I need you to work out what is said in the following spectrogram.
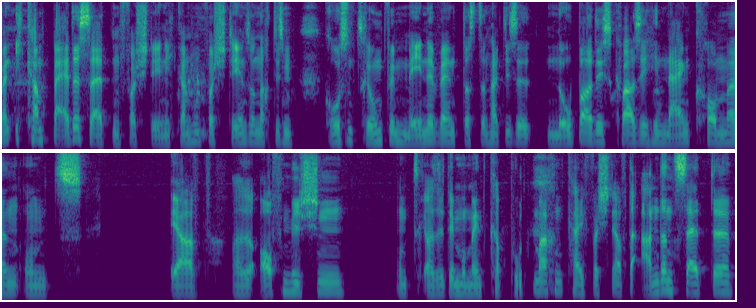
meine, ich kann beide Seiten verstehen. Ich kann schon verstehen, so nach diesem großen Triumph im Main Event, dass dann halt diese Nobodies quasi hineinkommen und ja, also aufmischen und quasi den Moment kaputt machen, kann ich verstehen. Auf der anderen Seite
